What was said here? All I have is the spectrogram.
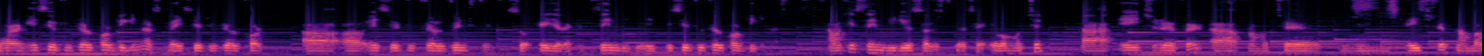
ধরেন এসিও টিউটোরিয়াল ফর বিগিনার্স বা SEO tutorial for SEO tutorial twenty twenty so এই যে দেখেন same video SEO tutorial for beginners আমাকে সেম ভিডিও সাজেস্ট করেছে এবং হচ্ছে এইচ রেফ এর আপনার হচ্ছে এইচ রেফ নাম্বার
